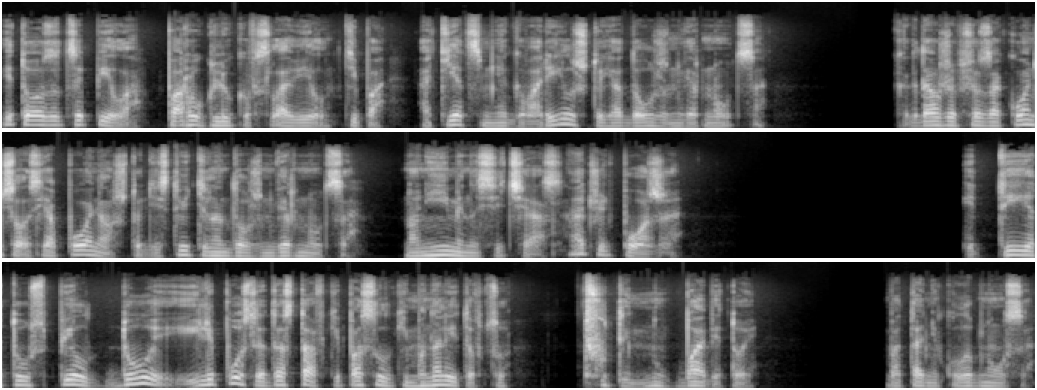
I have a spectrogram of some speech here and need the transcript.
И то зацепило. Пару глюков словил. Типа «Отец мне говорил, что я должен вернуться». Когда уже все закончилось, я понял, что действительно должен вернуться. Но не именно сейчас, а чуть позже. И ты это успел до или после доставки посылки монолитовцу? Тьфу ты, ну, бабе той. Ботаник улыбнулся.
